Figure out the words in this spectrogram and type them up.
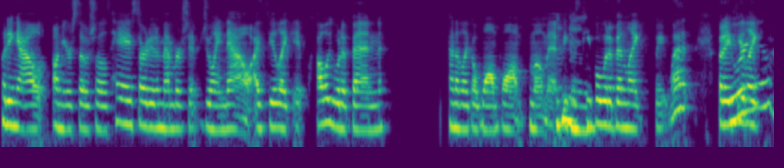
putting out on your socials hey i started a membership join now i feel like it probably would have been kind of like a womp womp moment mm-hmm. because people would have been like, wait, what? But I Who feel like you?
